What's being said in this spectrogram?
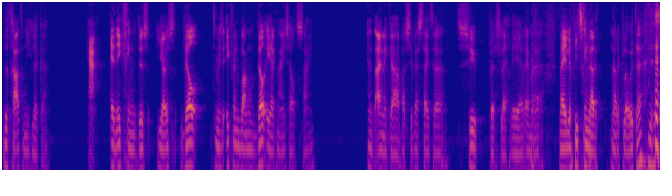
Dat gaat hem niet lukken. Ja, en ik ging dus juist wel, tenminste, ik vind het belangrijk om wel eerlijk naar jezelf te zijn. En uiteindelijk ja, was die wedstrijd eh, super slecht weer. En mijn, hele fiets ging naar de, naar de kloten. Dus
